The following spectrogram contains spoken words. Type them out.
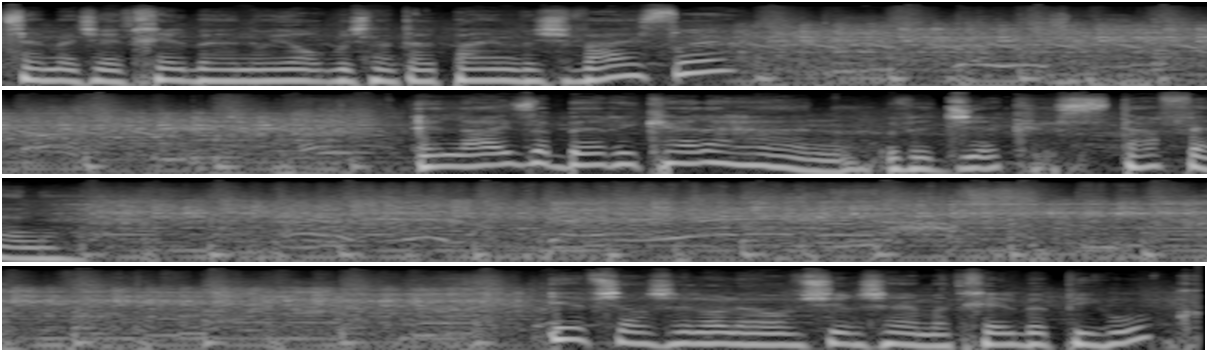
צמד שהתחיל בניו יורק בשנת 2017. אלייזה ברי קלהן וג'ק סטאפן אי אפשר שלא לאהוב שיר שמתחיל בפיהוק.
